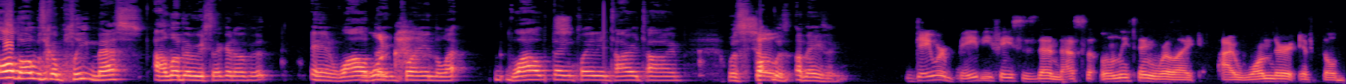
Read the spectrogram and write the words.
although it was a complete mess, I loved every second of it. And Wild What- Thing playing the la- Wild Thing playing the entire time was So- was amazing. They were baby faces then. That's the only thing where like I wonder if they'll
